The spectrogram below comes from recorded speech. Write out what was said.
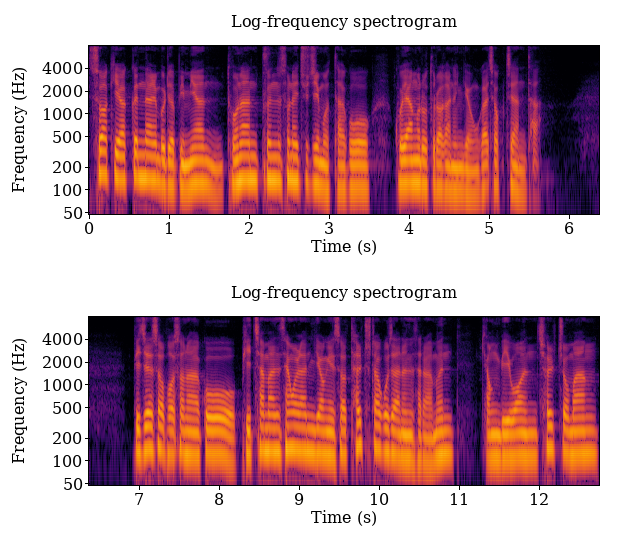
수확기가 끝날 무렵이면 돈 한 푼 손에 쥐지 못하고 고향으로 돌아가는 경우가 적지 않다. 빚에서 벗어나고 비참한 생활 환경에서 탈출하고자 하는 사람은 경비원, 철조망,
